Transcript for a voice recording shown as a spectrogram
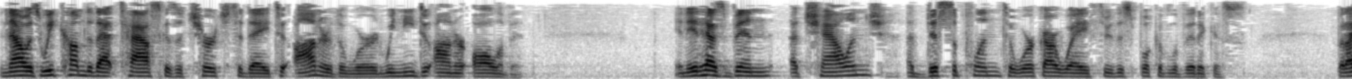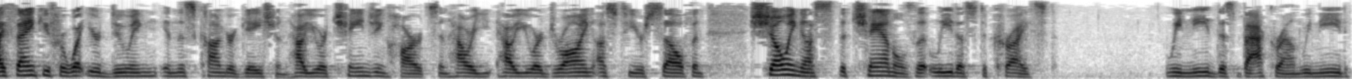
And now, as we come to that task as a church today to honor the Word, we need to honor all of it. And it has been a challenge, a discipline to work our way through this book of Leviticus. But I thank you for what you're doing in this congregation, how you are changing hearts, and how, you, how you are drawing us to yourself and showing us the channels that lead us to Christ. We need this background. We need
